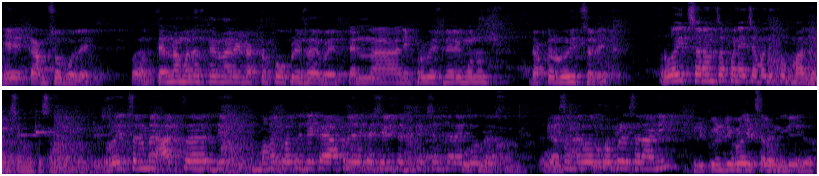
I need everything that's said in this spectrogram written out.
हे काम सोपवलंय. मग त्यांना मदत करणारे डॉक्टर पोपळे साहेब आहेत. त्यांना आणि प्रोबेशनरी म्हणून डॉक्टर रोहित सर आहेत. रोहित सरांचं पण याच्यामध्ये खूप मार्गदर्शन होतं समजा. रोहित सर म्हणजे आजचं जे महत्वाचं जे काय आपल्याला एका शेळीचं डिटेक्शन करायचं होतं तर त्या संदर्भात पोपळे सर आणि फ्रिक्वेंटली रोहित सरांनी करून केलं.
